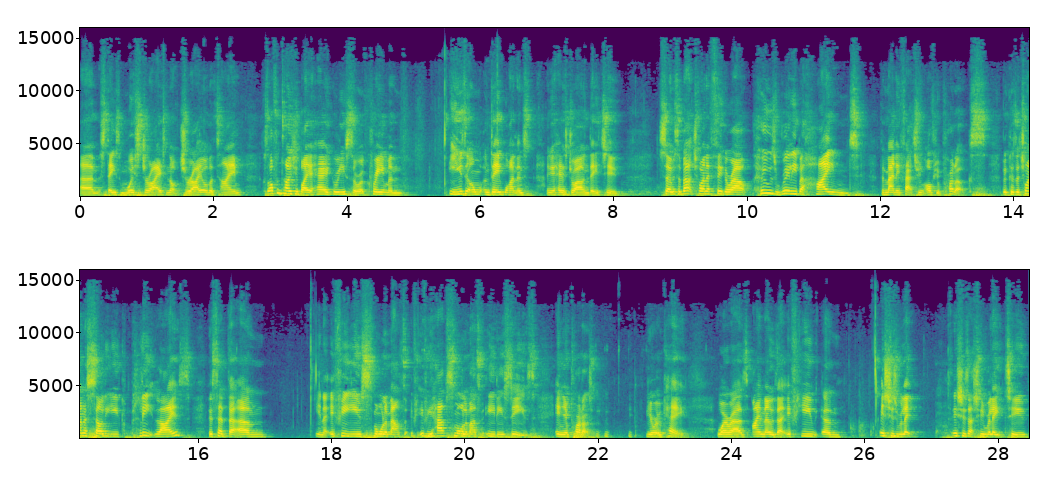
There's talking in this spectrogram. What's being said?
um, stays moisturized, not dry all the time. Because oftentimes you buy a hair grease or a cream and you use it on, on day one and, and your hair's dry on day two. So it's about trying to figure out who's really behind the manufacturing of your products because they're trying to sell you complete lies. They said that um, you know if you use small amounts, if, if you have small amounts of EDCs in your products, you're okay. Whereas I know that if you um, issues relate issues actually relate to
